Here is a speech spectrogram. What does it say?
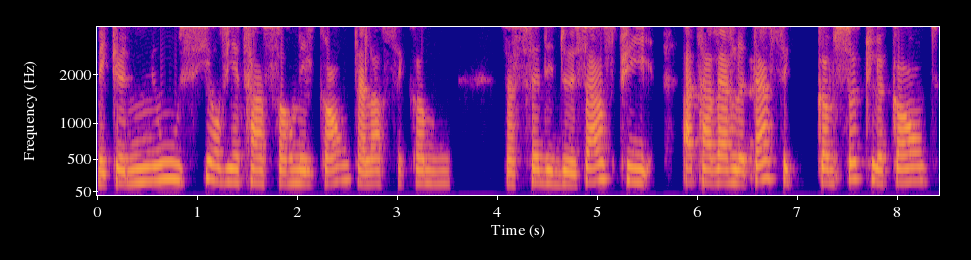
mais que nous aussi, on vient transformer le conte. Alors c'est comme ça se fait des deux sens. Puis à travers le temps, c'est comme ça que le conte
